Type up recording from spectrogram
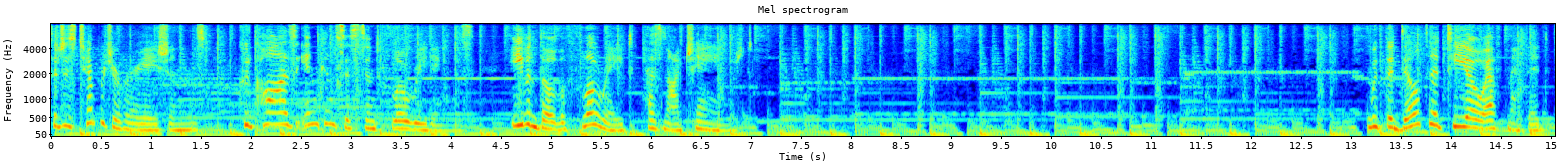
such as temperature variations, could cause inconsistent flow readings, even though the flow rate has not changed. With the delta TOF method,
